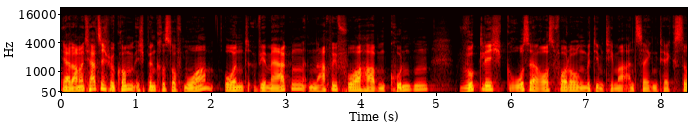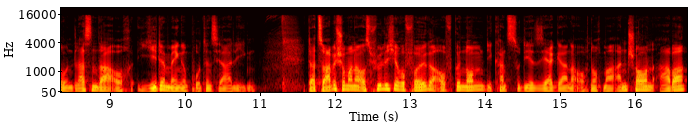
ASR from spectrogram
Ja, damit herzlich willkommen. Ich bin Christoph Mohr und wir merken, nach wie vor haben Kunden wirklich große Herausforderungen mit dem Thema Anzeigentexte und lassen da auch jede Menge Potenzial liegen. Dazu habe ich schon mal eine ausführlichere Folge aufgenommen, die kannst du dir sehr gerne auch nochmal anschauen, aber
